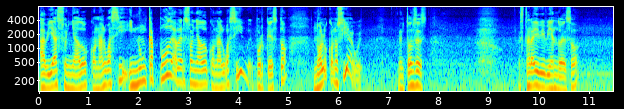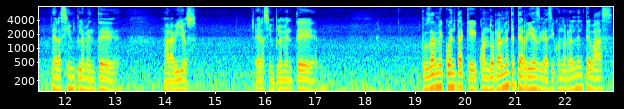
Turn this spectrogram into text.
había soñado con algo así y nunca pude haber soñado con algo así, güey, porque esto no lo conocía, güey. Entonces, estar ahí viviendo eso era simplemente maravilloso. Era simplemente pues darme cuenta que cuando realmente te arriesgas y cuando realmente vas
